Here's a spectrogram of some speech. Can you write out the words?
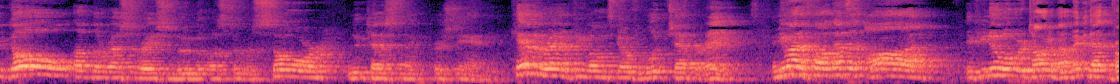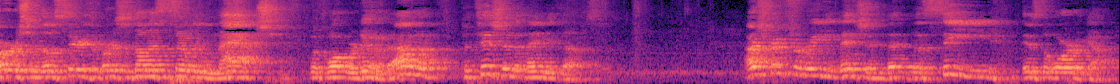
The goal of the restoration movement was to restore New Testament Christianity. Kevin read a few moments ago from Luke chapter 8. And you might have thought that's an odd, if you knew what we were talking about, maybe that verse or those series of verses don't necessarily match with what we're doing. But I'm going to petition that maybe it does. Our scripture reading mentioned that the seed is the Word of God.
